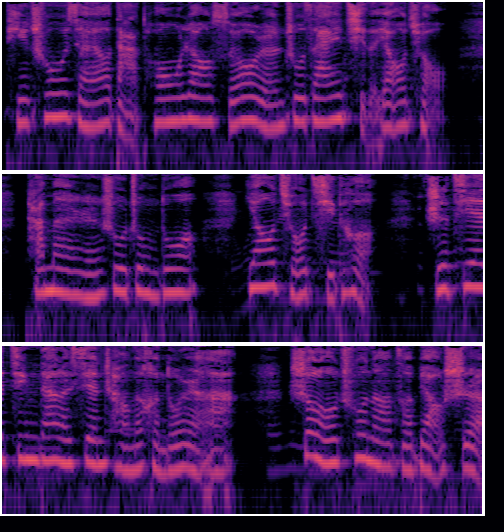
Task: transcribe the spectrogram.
提出想要打通让所有人住在一起的要求。他们人数众多，要求奇特，直接惊呆了现场的很多人啊！售楼处呢则表示，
